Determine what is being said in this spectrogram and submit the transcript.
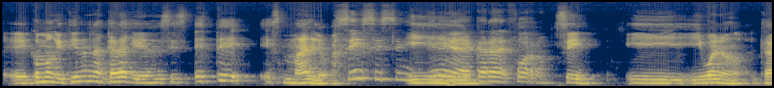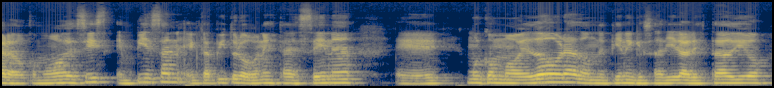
eh, como que tiene una cara que decís, este es malo. Sí, sí, sí, Y- tiene cara de forro. Sí, y, y bueno, claro, como vos decís, empiezan el capítulo con esta escena eh, muy conmovedora, donde tiene que salir al estadio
